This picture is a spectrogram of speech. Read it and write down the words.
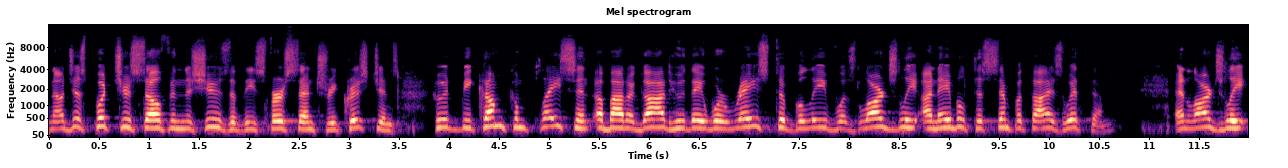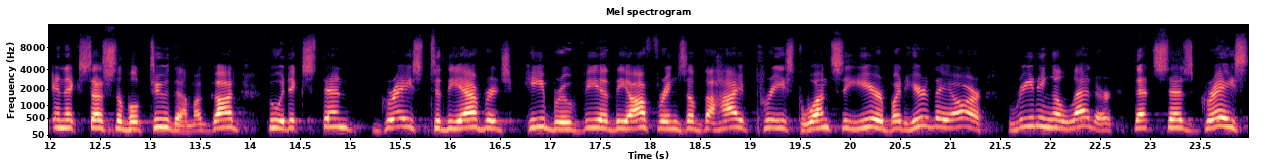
Now, just put yourself in the shoes of these first century Christians who had become complacent about a God who they were raised to believe was largely unable to sympathize with them and largely inaccessible to them. A God who would extend grace to the average Hebrew via the offerings of the high priest once a year. But here they are reading a letter that says grace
